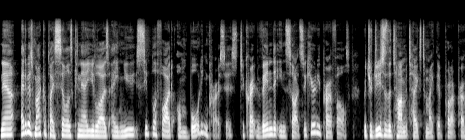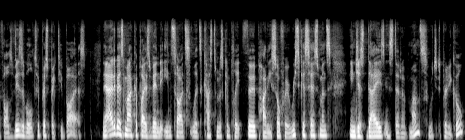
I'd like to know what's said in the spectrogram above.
Now, AWS Marketplace sellers can now utilize a new simplified onboarding process to create vendor insight security profiles, which reduces the time it takes to make their product profiles visible to prospective buyers. Now, AWS Marketplace Vendor Insights lets customers complete third party software risk assessments in just days instead of months, which is pretty cool.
